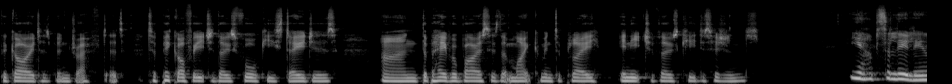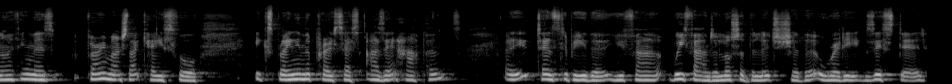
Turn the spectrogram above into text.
the guide has been drafted to pick off each of those four key stages and the behavioural biases that might come into play in each of those key decisions. Yeah, absolutely. And I think there's very much that case for explaining the process as it happens it tends to be that you found we found a lot of the literature that already existed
